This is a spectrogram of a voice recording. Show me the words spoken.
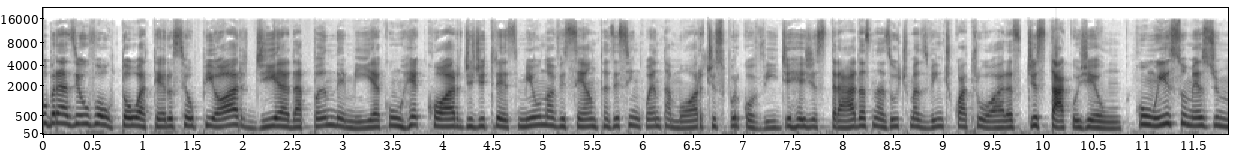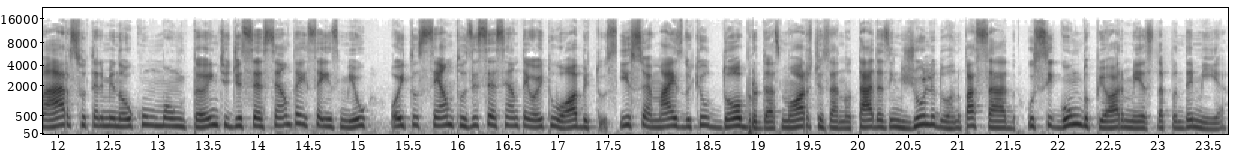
O Brasil voltou a ter o seu pior dia da pandemia, com um recorde de 3.950 mortes por Covid registradas nas últimas 24 horas, destaca o G1. Com isso, o mês de março terminou com um montante de 66 mil 868 óbitos. Isso é mais do que o dobro das mortes anotadas em julho do ano passado, o segundo pior mês da pandemia.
